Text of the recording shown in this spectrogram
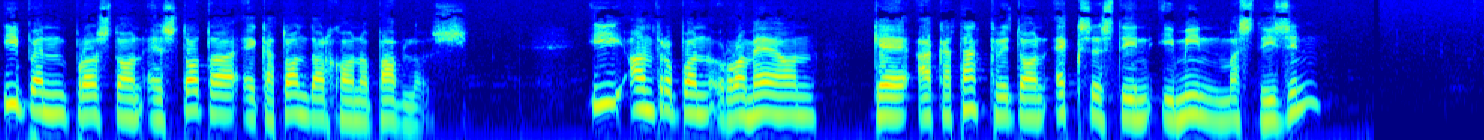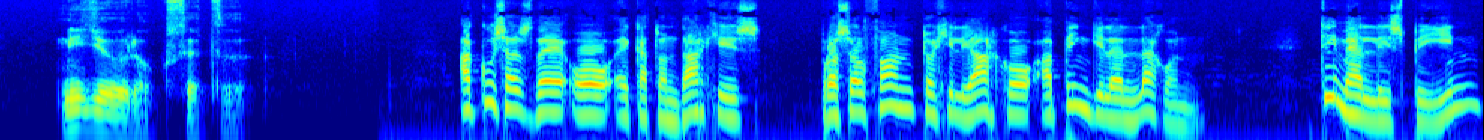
είπεν προς τον εστότα εκατόνταρχον ο Παύλος. Ή άνθρωπον Ρωμαίων και ακατάκριτον έξεστην ημίν μαστίζειν, 26節 ακούσας δε ο εκατοντάρχης προσελθόν το χιλιάρχο απήγγειλεν λέγον, τι μέλης ποιήν,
